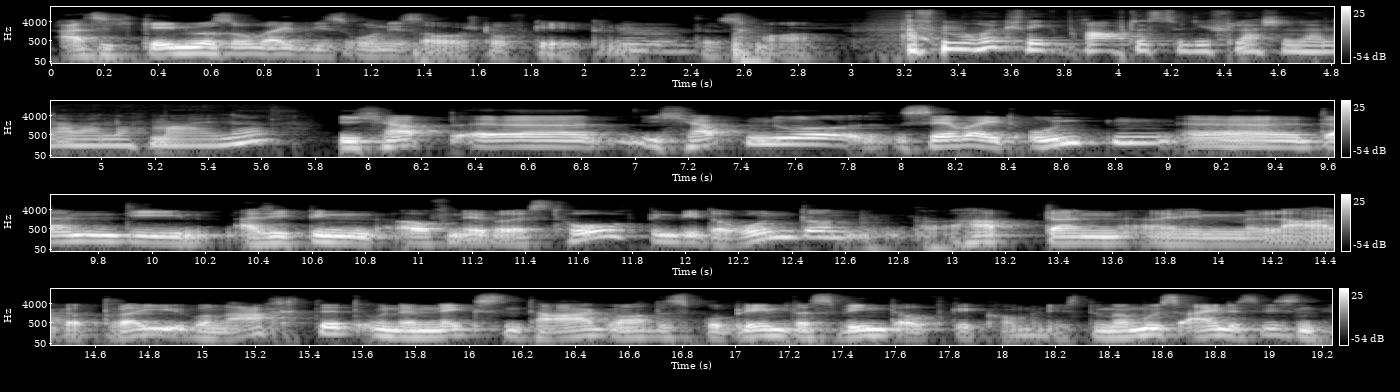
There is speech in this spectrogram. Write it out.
also ich gehe nur so weit, wie es ohne Sauerstoff geht. Und Mhm. Das war. Auf dem Rückweg brauchtest du die Flasche dann aber nochmal, ne? Ich habe äh, ich hab nur sehr weit unten äh, dann die, also ich bin auf den Everest hoch, bin wieder runter, habe dann im Lager 3 übernachtet und am nächsten Tag war das Problem, dass Wind aufgekommen ist. Und man muss eines wissen,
